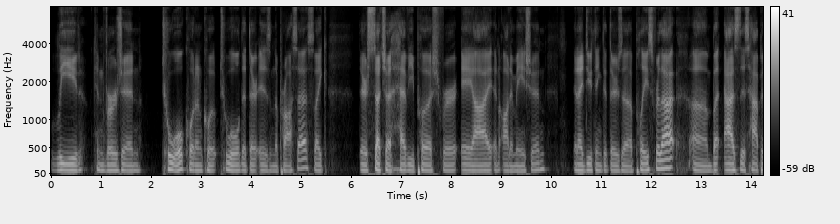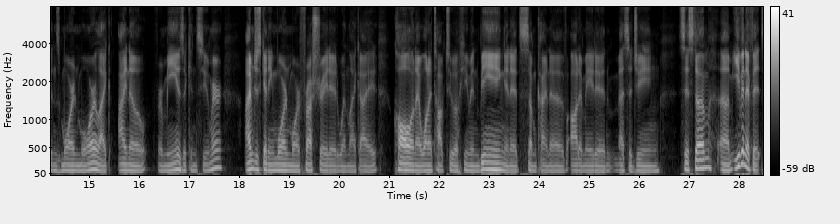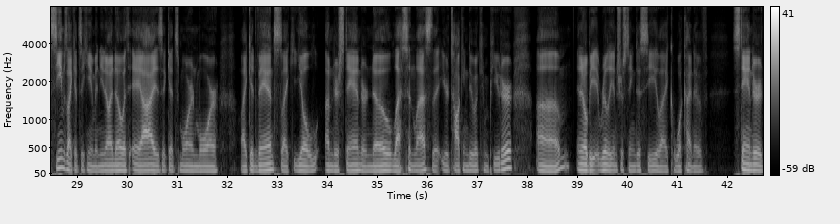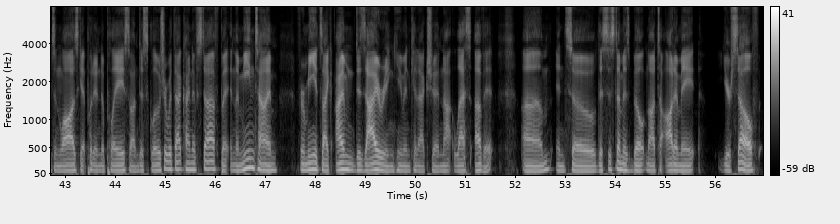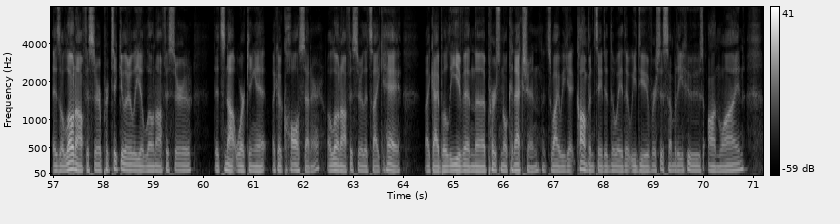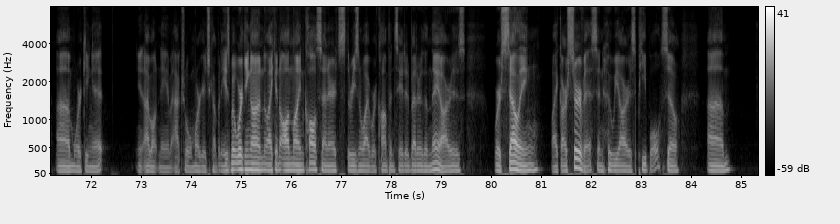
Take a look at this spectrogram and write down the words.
lead conversion tool, quote unquote tool that there is in the process. Like there's such a heavy push for AI and automation. And I do think that there's a place for that. Um, but as this happens more and more, like I know for me as a consumer, I'm just getting more and more frustrated when like I call and I want to talk to a human being and it's some kind of automated messaging system. Um, even if it seems like it's a human, you know, I know with AI as it gets more and more like advanced, like you'll understand or know less and less that you're talking to a computer. Um, and it'll be really interesting to see like what kind of standards and laws get put into place on disclosure with that kind of stuff. But in the meantime, for me, it's like I'm desiring human connection, not less of it. Um, and so the system is built not to automate yourself as a loan officer, particularly a loan officer that's not working at like a call center, a loan officer that's like, hey, like I believe in the personal connection. That's why we get compensated the way that we do versus somebody who's online um, working at you know, I won't name actual mortgage companies, but working on like an online call center, it's the reason why we're compensated better than they are is we're selling like our service and who we are as people. So um,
